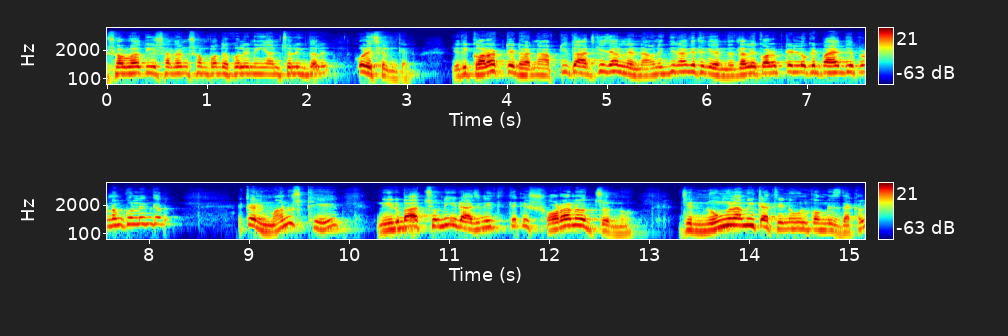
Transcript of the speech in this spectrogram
সর্বভারতীয় সাধারণ সম্পাদক হলেন এই আঞ্চলিক দলের, করেছিলেন কেন? যদি করাপ্টেড হয় না, আপনি তো আজকে জানলেন না, অনেকদিন আগে থেকে জানতেন, তাহলে করাপ্টেড লোকের পায়ে দিয়ে প্রণাম করলেন কেন? একটা মানুষকে নির্বাচনী রাজনীতি থেকে সরানোর জন্য যে নোংরামিটা তৃণমূল কংগ্রেস দেখাল,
